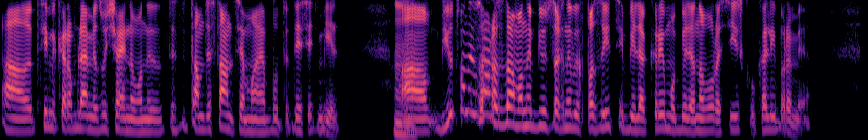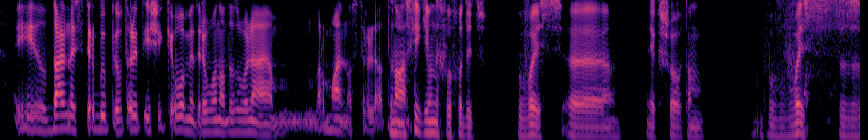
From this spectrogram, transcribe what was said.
А цими кораблями, звичайно, вони там дистанція має бути 10 міль. Mm-hmm. А б'ють вони зараз, да, вони б'ють з огневих позицій біля Криму, біля Новоросійську калібрами. І дальність стрільби півтори тисячі кілометрів вона дозволяє нормально стріляти. Ну, а скільки в них виходить весь, е, якщо там весь з...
